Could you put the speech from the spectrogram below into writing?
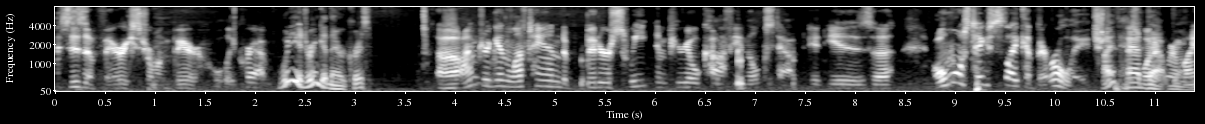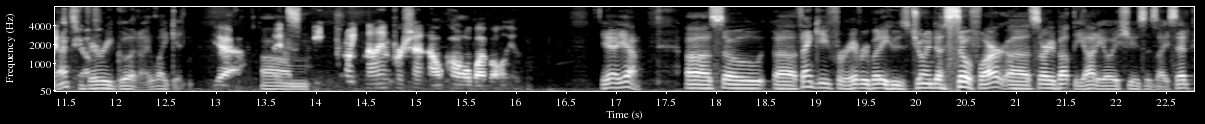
This is a very strong beer. Holy crap! What are you drinking there, Chris? Uh, I'm drinking Left Hand Bittersweet Imperial Coffee Milk Stout. It is uh, almost tastes like a barrel aged. I've had that one. That's very good. I like it. Yeah. it's Um, 8.9 percent alcohol by volume. Yeah, yeah. Uh, so uh, thank you for everybody who's joined us so far. Uh, sorry about the audio issues, as I said.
